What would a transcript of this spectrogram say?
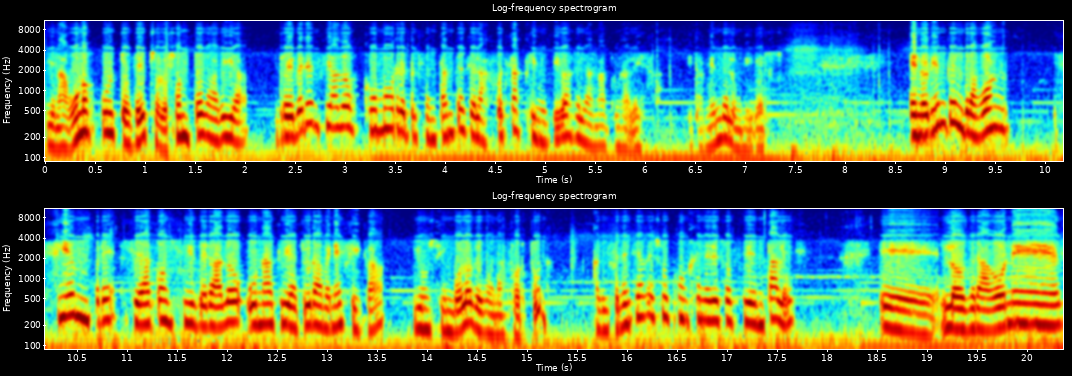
y en algunos cultos de hecho lo son todavía, reverenciados como representantes de las fuerzas primitivas de la naturaleza y también del universo. En Oriente el dragón siempre se ha considerado una criatura benéfica y un símbolo de buena fortuna a diferencia de sus congéneres occidentales, eh, los dragones,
